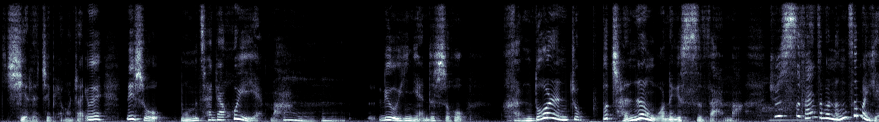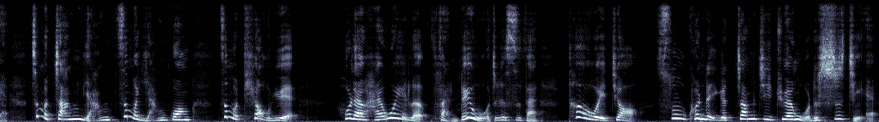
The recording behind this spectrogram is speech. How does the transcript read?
写了这篇文章。因为那时候我们参加汇演嘛，嗯嗯，六一年的时候。很多人就不承认我那个思凡嘛，就是思凡怎么能这么演，这么张扬，这么阳光，这么跳跃。后来还为了反对我这个思凡，特为叫苏昆的一个张继娟，我的师姐，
